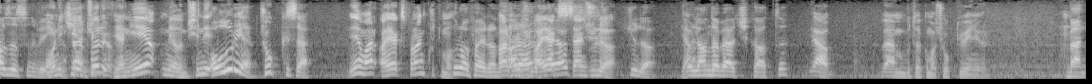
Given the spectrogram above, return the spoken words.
fazlasını bekliyorum. 12 Ben yaparım. çünkü- Ya niye yapmayalım? Şimdi Olur ya. çok kısa. Ne var? Ajax Frankfurt mu? Pardon, Ajax Saint Gillois. Jula. Ya. Hollanda Belçika attı. Ya ben bu takıma çok güveniyorum. Ben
